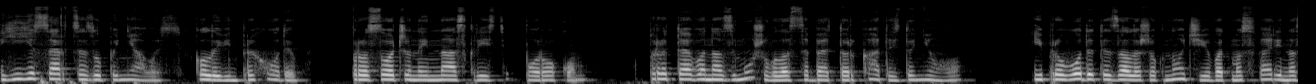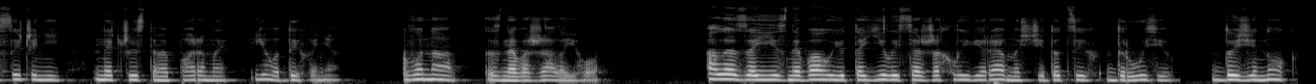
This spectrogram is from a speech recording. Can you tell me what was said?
Її серце зупинялось, коли він приходив, просочений наскрізь пороком. Проте вона змушувала себе торкатись до нього і проводити залишок ночі в атмосфері, насиченій нечистими парами його дихання. Вона зневажала його. Але за її зневагою таїлися жахливі ревнощі до цих друзів, до жінок,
